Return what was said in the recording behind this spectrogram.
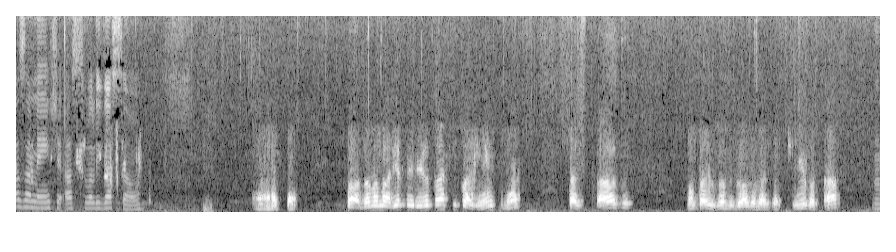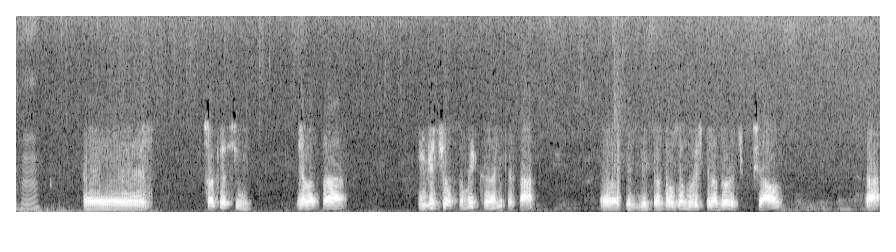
né? a sua ligação. Ah, tá. Bom, a dona Maria Pereira está aqui com a gente, né? Está em casa, não está usando droga laxativa, tá? Uhum. É... Só que assim, ela está em ventilação mecânica, tá? É, quer dizer que ela está usando o respirador artificial, tá?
